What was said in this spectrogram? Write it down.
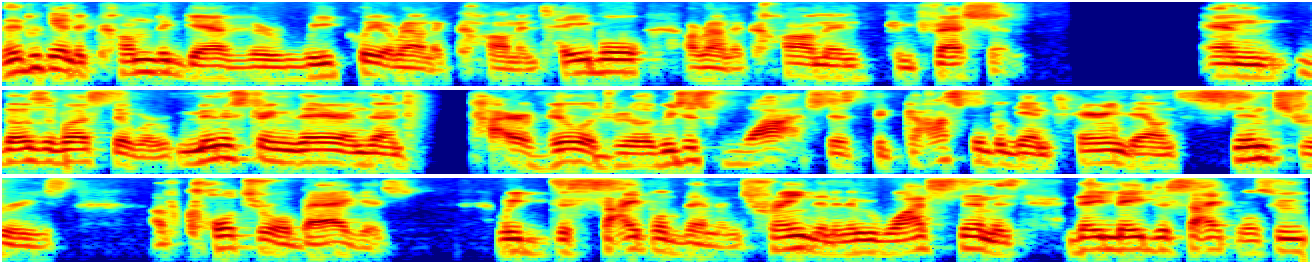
they began to come together weekly around a common table, around a common confession. And those of us that were ministering there and the entire village, really, we just watched as the gospel began tearing down centuries of cultural baggage we discipled them and trained them and then we watched them as they made disciples who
